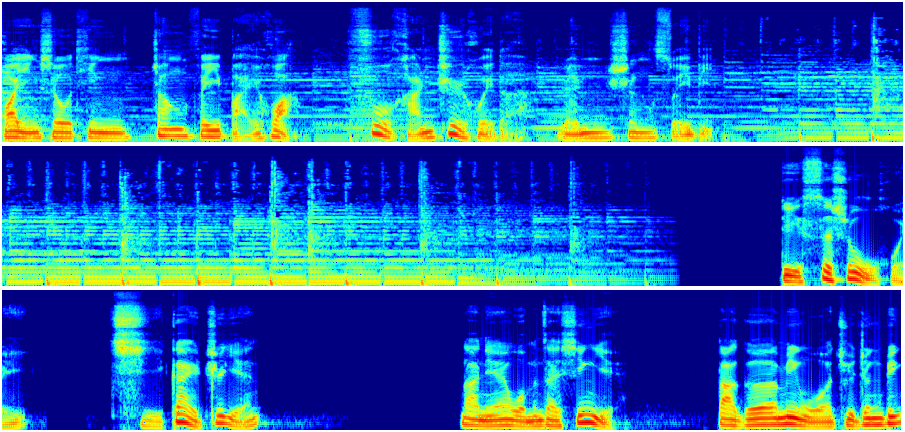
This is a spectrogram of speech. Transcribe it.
欢迎收听张飞白话，富含智慧的人生随笔。第四十五回，乞丐之言。那年我们在新野，大哥命我去征兵。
